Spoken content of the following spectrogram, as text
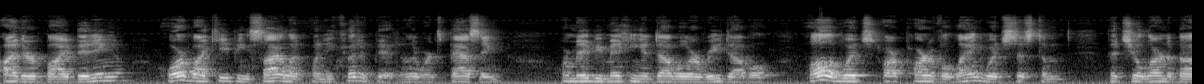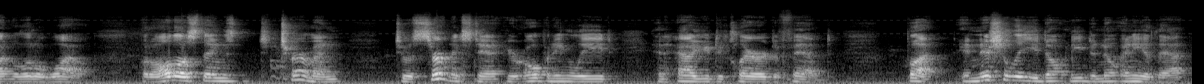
either by bidding or by keeping silent when he could have bid. In other words, passing or maybe making a double or redouble, all of which are part of a language system that you'll learn about in a little while. But all those things determine, to a certain extent, your opening lead and how you declare or defend. But initially, you don't need to know any of that.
